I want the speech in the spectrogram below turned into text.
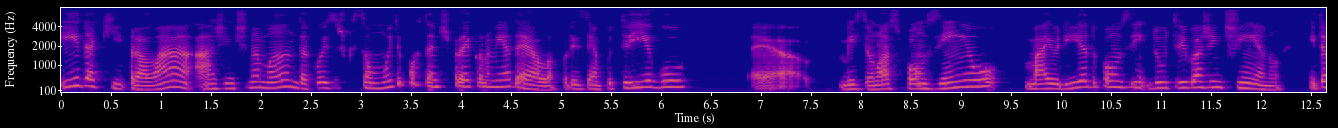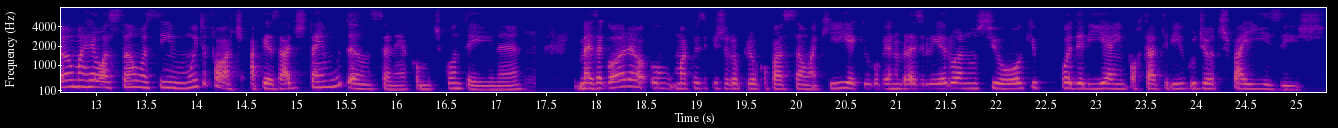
E daqui para lá, a Argentina manda coisas que são muito importantes para a economia dela. Por exemplo, trigo, é, o nosso pãozinho, maioria do pãozinho do trigo argentino. Então é uma relação assim muito forte, apesar de estar em mudança, né, como te contei, né? É. Mas agora uma coisa que gerou preocupação aqui é que o governo brasileiro anunciou que poderia importar trigo de outros países.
